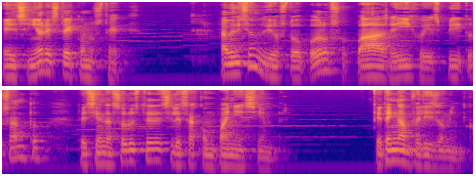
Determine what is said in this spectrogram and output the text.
El Señor esté con ustedes la bendición de Dios Todopoderoso, Padre, Hijo y Espíritu Santo, descienda sobre ustedes y les acompañe siempre. Que tengan feliz domingo.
